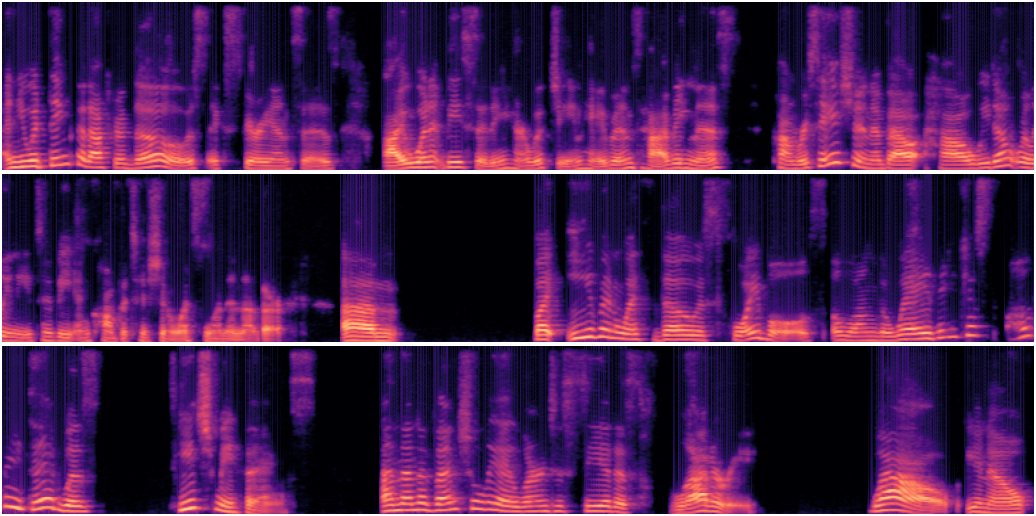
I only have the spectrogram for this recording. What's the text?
And you would think that after those experiences, I wouldn't be sitting here with Jane Havens having this conversation about how we don't really need to be in competition with one another. Um, but even with those foibles along the way, they just all they did was teach me things. And then eventually I learned to see it as flattery. Wow, you know,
